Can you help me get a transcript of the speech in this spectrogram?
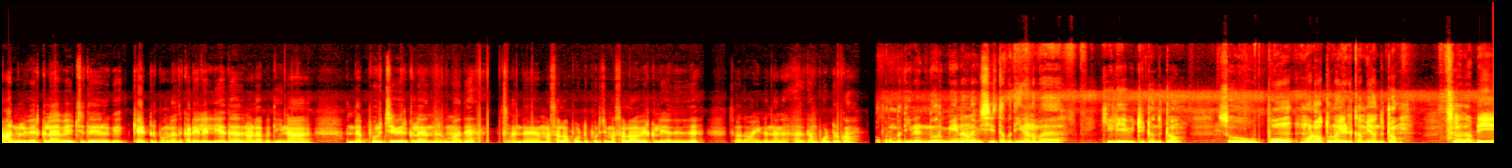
நார்மல் வேர்க்கலை வேவிச்சது கேட்டிருப்பாங்களா அது கடையில் இல்லையா அது? அதனால் பார்த்தீங்கன்னா அந்த பொரிச்ச வேர்க்கலை இருந்திருக்குமா அது? அந்த மசாலா போட்டு பொரிச்ச மசாலா வேர்க்கலை அது இது. ஸோ அதை வாங்கிட்டு வந்தாங்க. அதுதான் போட்டிருக்கோம். அப்புறம் பார்த்திங்கன்னா இன்னொரு மெயினான விஷயத்தை பார்த்தீங்கன்னா நம்ம கீழேயே விட்டுட்டு வந்துட்டோம். ஸோ உப்பும் மிளகாத்தூளும் எடுக்காமே வந்துட்டோம். ஸோ அதை அப்படியே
